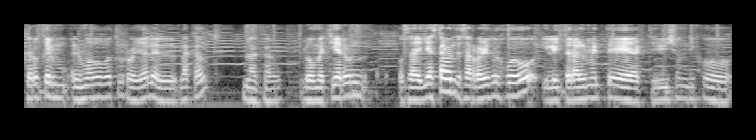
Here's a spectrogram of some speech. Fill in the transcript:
creo que el, el modo Battle Royale, el Blackout, Blackout. lo metieron, o sea, ya estaban desarrollando el juego y literalmente Activision dijo,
